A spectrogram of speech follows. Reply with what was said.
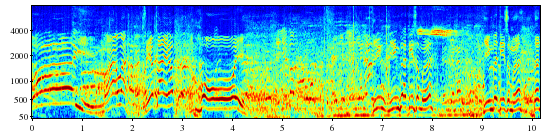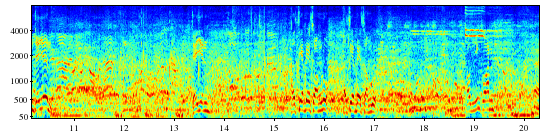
โอ้ย มาว่ะเซฟได้ครับ โอ้โหยยิงยิงเพื่อตีเสมอ ยิงเพื่อตีเสมอ เต้นใจเย็นใจเย็นเขาเสียบได้สองลูกเขาเสียบได้สองลูกเขายิงก่อนอะ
